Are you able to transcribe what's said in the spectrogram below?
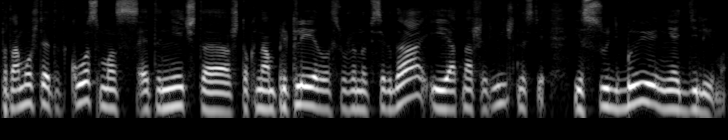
потому что этот космос — это нечто, что к нам приклеилось уже навсегда, и от нашей личности, и судьбы неотделимо.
